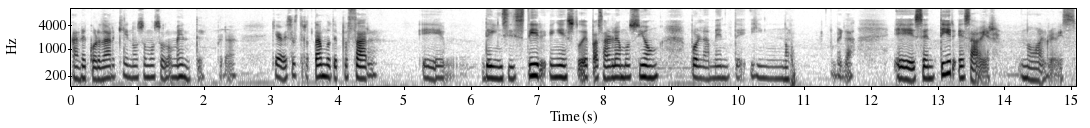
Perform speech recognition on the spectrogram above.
a recordar que no somos solo mente, ¿verdad? Que a veces tratamos de pasar eh, de insistir en esto, de pasar la emoción por la mente y no, ¿verdad? Eh, sentir es saber, no al revés.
